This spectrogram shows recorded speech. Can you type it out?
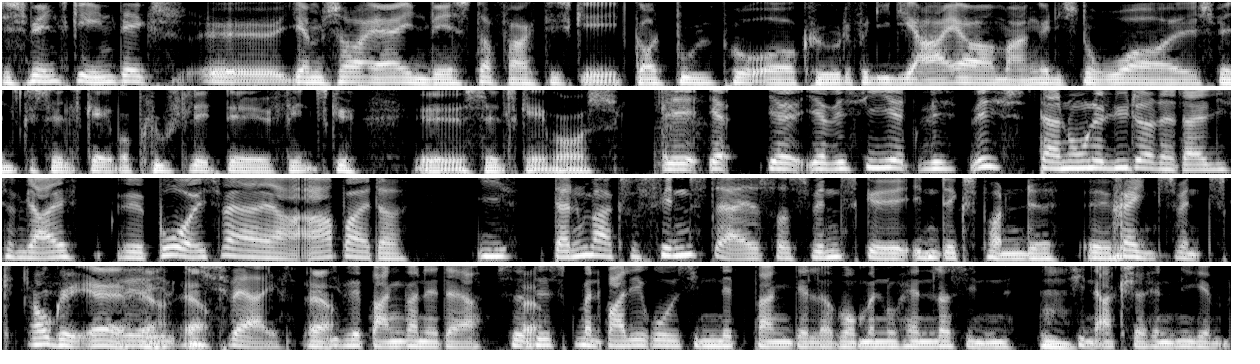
det svenske indeks, øh, jamen så er Investor faktisk et godt bud på at købe det, fordi de ejer mange af de store øh, svenske selskaber, plus lidt øh, finske øh, selskaber også. Øh, jeg, jeg, jeg vil sige, at hvis der er nogle af lytterne, der ligesom jeg øh, bor i Sverige og arbejder i Danmark, så findes der altså svenske indeksfonde, øh, rent svensk, okay, ja, ja, ja. Øh, i Sverige, ja. ved bankerne der. Så ja. det skal man bare lige råde sin netbank, eller hvor man nu handler sin, mm. sin aktier hen igennem.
